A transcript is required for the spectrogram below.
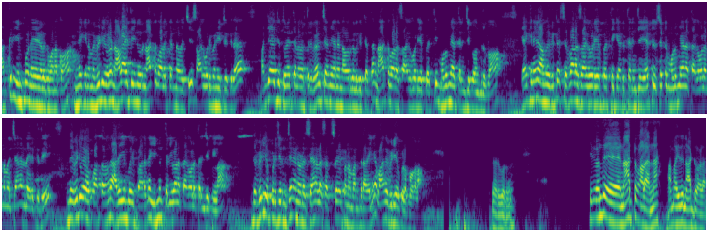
அக்ரி இன்ஃபோ நேயர்களுக்கு வணக்கம். இன்னைக்கு நம்ம வீடியோவில் நாலாயிரத்தி ஐநூறு நாட்டு வாழைக்கண்ணை வச்சு சாகுபடி பண்ணிட்டு இருக்கிற பஞ்சாயத்து துணைத் தலைவர் திரு வேலுச்சாமி அண்ணன் அவர்கள்கிட்ட தான் நாட்டு வாழை சாகுபடியை பற்றி முழுமையாக தெரிஞ்சுக்க வந்திருக்கோம். ஏற்கனவே அவங்க கிட்ட செவ்வாழை சாகுபடியை பற்றி கேட்டு தெரிஞ்ச ஏ டு செட் முழுமையான தகவலை நம்ம சேனலில் இருக்குது. இந்த வீடியோவை பார்த்தவங்க அதையும் போய் பாருங்க. இன்னும் தெளிவான தகவலை தெரிஞ்சுக்கலாம். இந்த வீடியோ பிடிச்சிருந்துச்சுன்னா என்னோட சேனலை சப்ஸ்கிரைப் பண்ண மறந்துடாதீங்க. வாங்க வீடியோக்குள்ளே போகலாம். சார் வருங்க இது வந்து நாட்டு வாழை அண்ணா. ஆமா இது நாட்டு வாழை.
